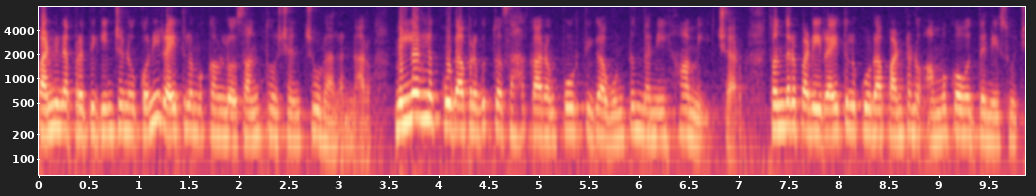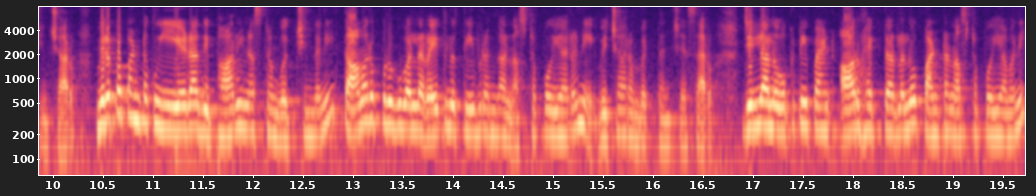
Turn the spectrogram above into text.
పండిన ప్రతి గింజను కొని రైతుల ముఖంలో సంతోషం చూడాలన్నారు. మిల్లర్లకు కూడా ప్రభుత్వ సహకారం పూర్తిగా ఉంటుందని హామీ ఇచ్చారు. తొందరపడి రైతులు కూడా పంటను అమ్ముకోవద్దని సూచించారు. మిరప పంటకు ఈ ఏడాది భారీ నష్టం వచ్చిందని తామర పురుగు వల్ల రైతులు తీవ్రంగా నష్టపోయారని విచారం వ్యక్తం చేశారు. జిల్లాలో ఒకటి పాయింట్ ఆరు హెక్టార్లలో పంట నష్టపోయామని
